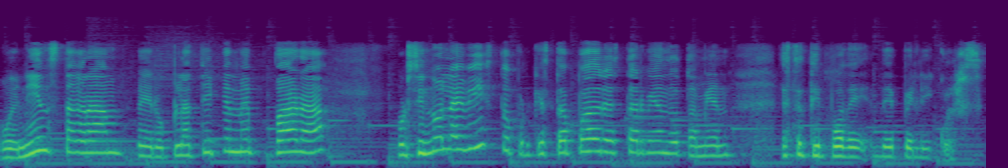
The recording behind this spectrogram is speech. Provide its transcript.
o en Instagram, pero platíquenme para, por si no la he visto, porque está padre estar viendo también este tipo de, películas.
